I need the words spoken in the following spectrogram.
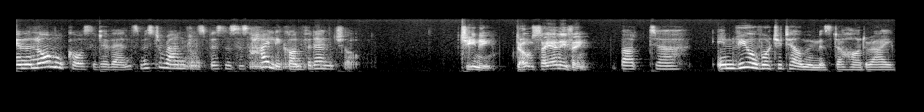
In the normal course of events, Mr. Randall's business is highly confidential. Jeannie, don't say anything. But uh, in view of what you tell me, Mr. Hodder, I...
